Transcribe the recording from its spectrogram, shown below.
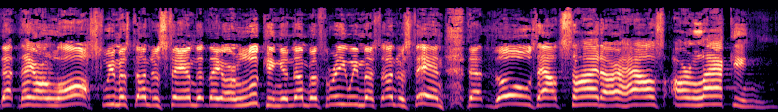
that they are lost. We must understand that they are looking. And number three, we must understand that those outside our house are lacking.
